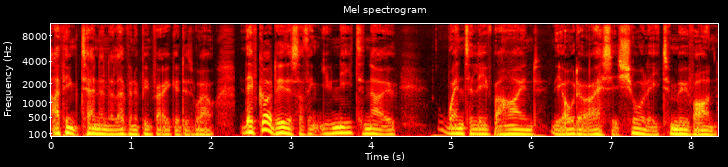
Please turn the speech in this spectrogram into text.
I think ten and eleven have been very good as well. They've got to do this. I think you need to know when to leave behind the older OSs, surely, to move on,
